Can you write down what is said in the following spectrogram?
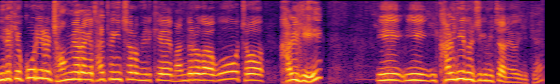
이렇게 꼬리를 정렬하게 달팽이처럼 이렇게 만들어가고 저 갈기, 이, 이, 이 갈기도 지금 있잖아요. 이렇게.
